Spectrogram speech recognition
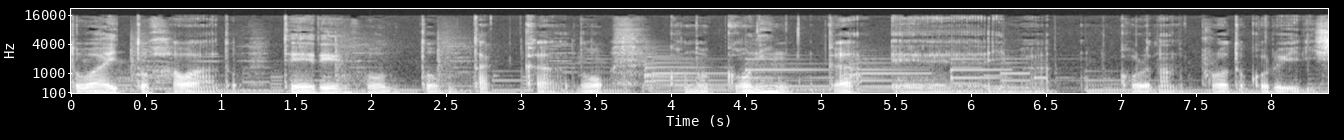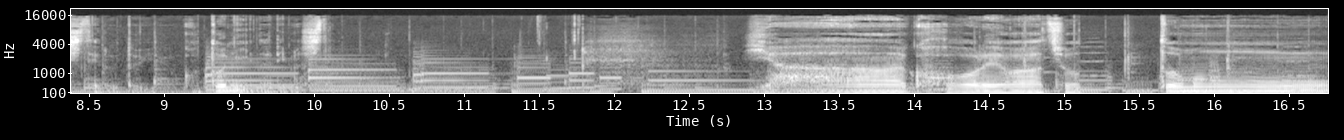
ドワイト・ハワードテーレン・ホントン・タッカーのこの5人が、えー、今コロナのプロトコル入りしてるということになりました。いやこれはちょっともう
